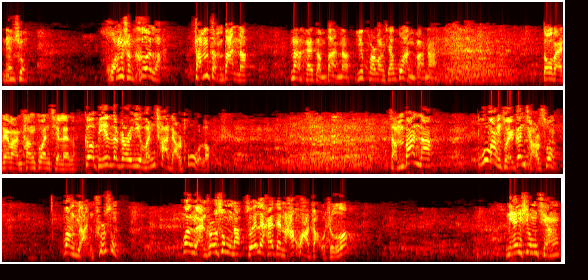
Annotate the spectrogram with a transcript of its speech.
年兄，皇上喝了，咱们怎么办呢？那还怎么办呢？一块往下灌吧。那都把这碗汤端起来了，搁鼻子这儿一闻，差点吐了。怎么办呢？不往嘴跟前送，往远处送。往远处送呢，嘴里还得拿话找辙。年兄请，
